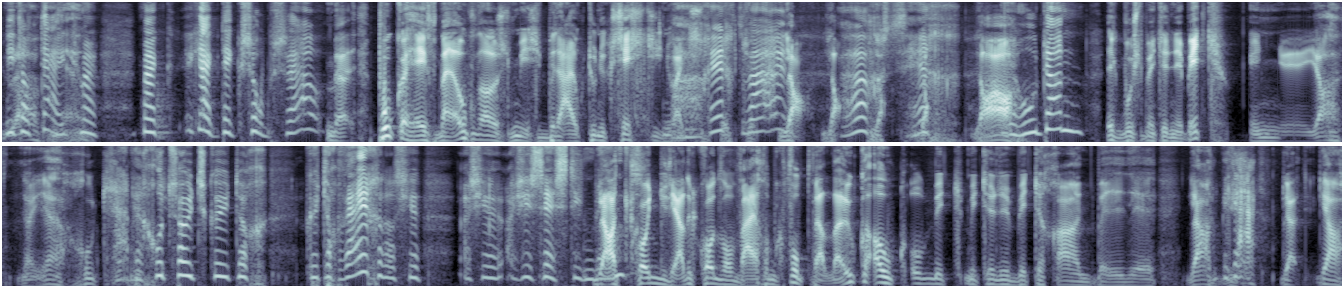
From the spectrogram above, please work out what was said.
Niet altijd, maar, maar ik- ja, ik denk soms wel. Maar Poeke heeft mij ook wel eens misbruikt toen ik 16 was. Ach, echt waar? Ja, ja. Ach, ja, zeg. Ja, En hoe dan? ik moest met haar naar bed. En eh, ja, nou ja, goed. Ja, maar goed, zoiets kun je toch, kun je toch weigeren als je, als je, als je 16 bent? Ja, ik kon, ja, ik kon wel weigeren, maar ik vond het wel leuk ook om met, met, er- met te gaan. De, ja, Ja. ja, ja,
